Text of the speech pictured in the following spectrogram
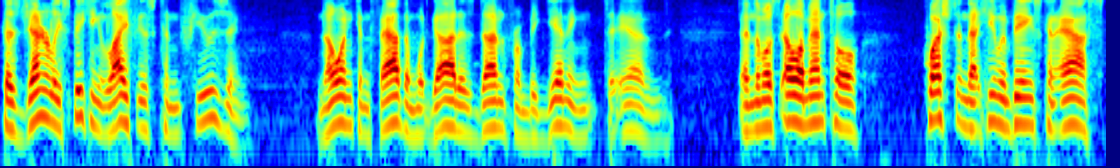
because generally speaking, life is confusing. No one can fathom what God has done from beginning to end. And the most elemental question that human beings can ask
